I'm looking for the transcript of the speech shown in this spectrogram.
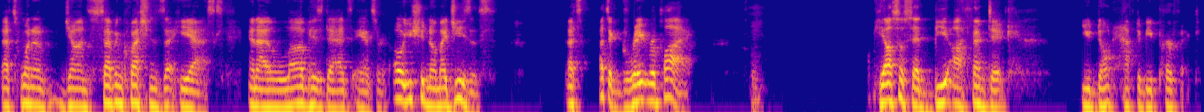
That's one of John's seven questions that he asks. And I love his dad's answer. Oh, you should know my Jesus. That's that's a great reply. He also said, be authentic. You don't have to be perfect.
